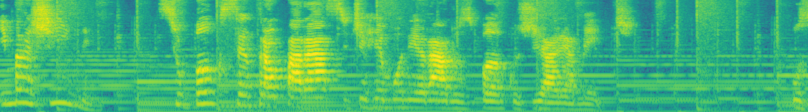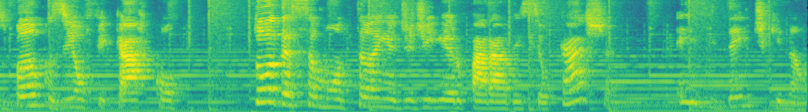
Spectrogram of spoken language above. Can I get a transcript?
Imaginem se o Banco Central parasse de remunerar os bancos diariamente os bancos iam ficar com toda essa montanha de dinheiro parado em seu caixa? É evidente que não.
